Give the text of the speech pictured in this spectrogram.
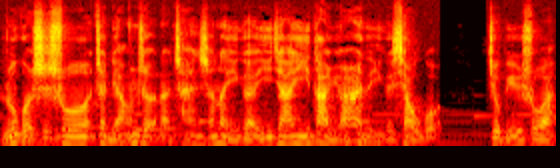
如果是说这两者呢产生了一个一加一大于二的一个效果。就比如说啊，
